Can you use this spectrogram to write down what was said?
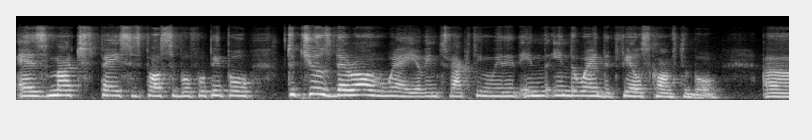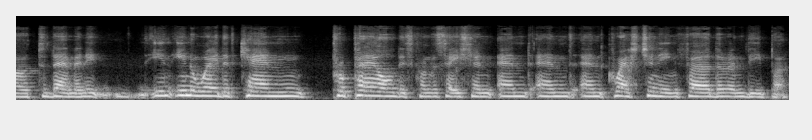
as much space as possible for people to choose their own way of interacting with it in, in the way that feels comfortable uh, to them and it, in, in a way that can propel this conversation and, and, and questioning further and deeper.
